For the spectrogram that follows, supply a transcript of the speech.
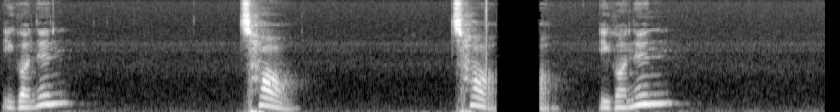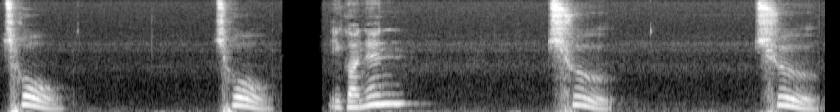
이거는 처, 처. 이거는 초, 초. 이거는 추, 추.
